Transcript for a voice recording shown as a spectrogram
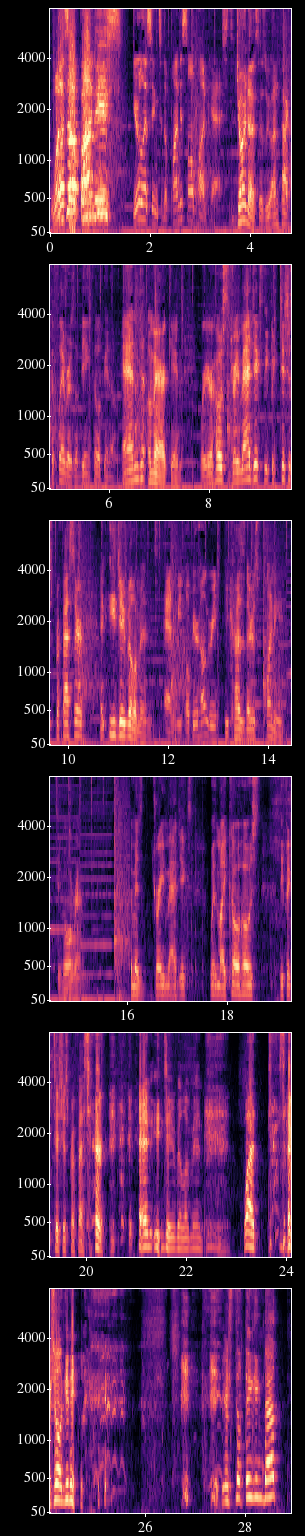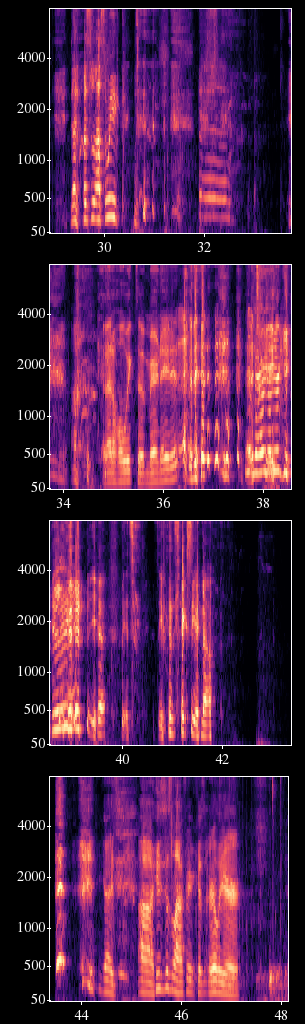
What's up, Pandis? You're listening to the Pan de Soul Podcast. Join us as we unpack the flavors of being Filipino. and American. We're your hosts, Dre Magix, the fictitious professor, and EJ Villaman, And we hope you're hungry. because there's plenty to go around. I'm as Dre Magix with my co-host, the fictitious professor, and EJ Villaman. What? Sexual guinea? You're still thinking that? That was last week. I had a whole week to marinate it with it. You It's married on your guinea? yeah, it's it's even sexier now. Guys, uh, he's just laughing because earlier,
